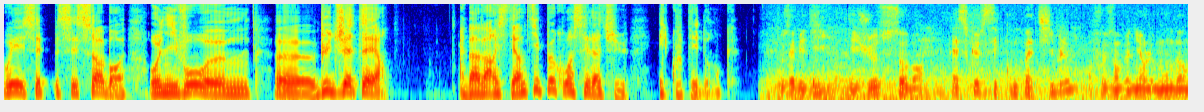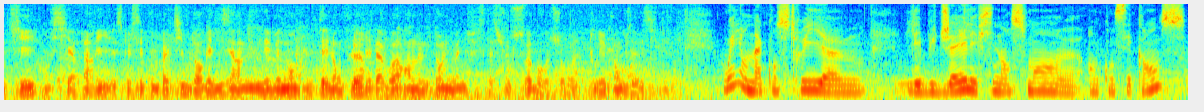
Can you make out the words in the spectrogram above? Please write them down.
oui, c'est sobre. Au niveau euh, euh, budgétaire, eh ben, elle va rester un petit peu coincée là-dessus. Écoutez donc. Vous avez dit des jeux sobres. Est-ce que c'est compatible, en faisant venir le monde entier ici à Paris, est-ce que c'est compatible d'organiser un, événement d'une telle ampleur et d'avoir en même temps une manifestation sobre sur euh, tous les plans que vous avez cités? Oui, on a construit les budgets, les financements en conséquence.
